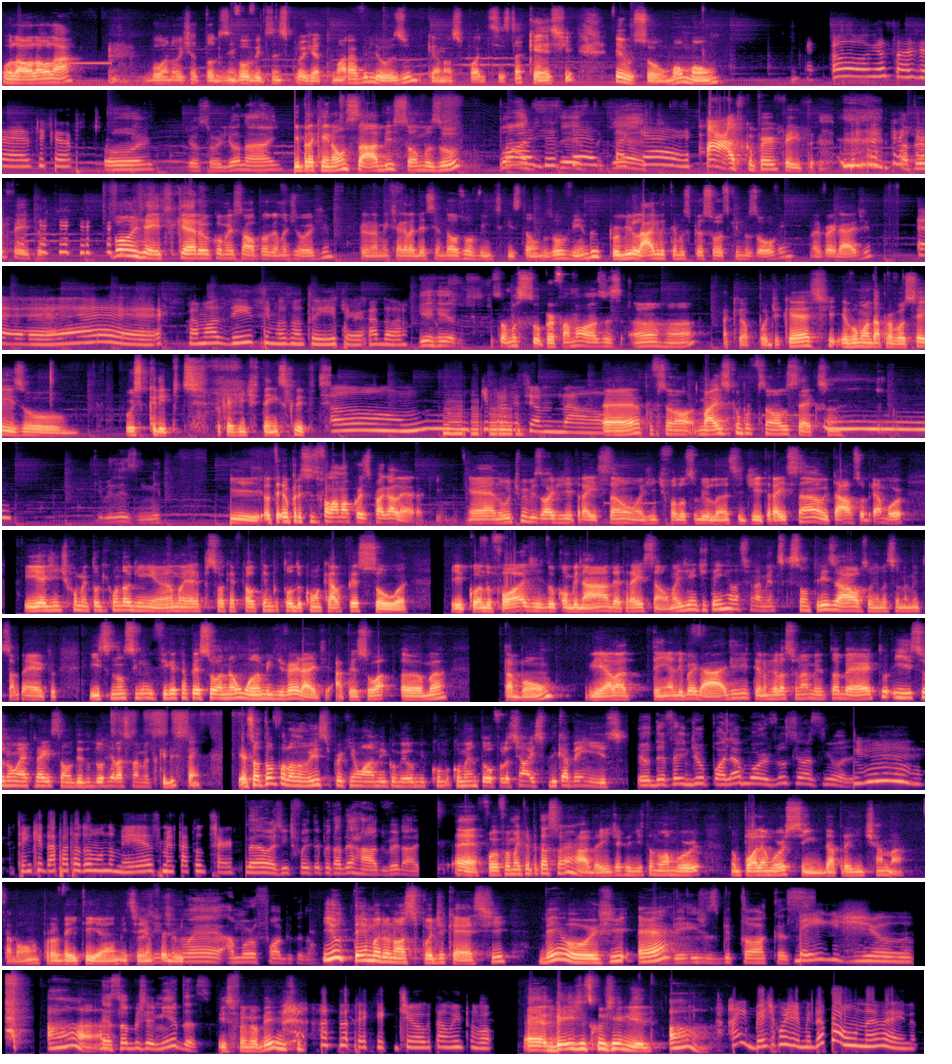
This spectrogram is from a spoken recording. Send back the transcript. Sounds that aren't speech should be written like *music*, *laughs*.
Olá, olá, olá. Boa noite a todos envolvidos nesse projeto maravilhoso, que é o nosso Pod Sexta Cast. Eu sou o Momon. Oi, eu sou a Jéssica. Oi, eu sou o Leonai. E pra quem não sabe, somos o. Pode, ser, ser, quer. Ah, ficou perfeito. *laughs* tá perfeito. Bom, gente, quero começar o programa de hoje. Primeiramente agradecendo aos ouvintes que estão nos ouvindo. Por milagre, temos pessoas que nos ouvem, não é verdade? É, famosíssimos no Twitter, adoro. Guerreiros. Somos super famosos. Aham. Aqui, ó, podcast. Eu vou mandar pra vocês o, o script, porque a gente tem script. Ah, hum, que profissional. É, profissional, mais do que um profissional do sexo, né? Hum, Que belezinha. E eu, te- eu preciso falar uma coisa pra galera aqui. É, no último episódio de traição, a gente falou sobre o lance de traição e tal, sobre amor. E a gente comentou que quando alguém ama, a pessoa quer ficar o tempo todo com aquela pessoa. E quando foge do combinado é traição. Mas, gente, tem relacionamentos que são trisal, são relacionamentos abertos. Isso não significa que a pessoa não ame de verdade. A pessoa ama, tá bom? E ela tem a liberdade de ter um relacionamento aberto. E isso não é traição dentro do relacionamento que eles têm. Eu só tô falando isso porque um amigo meu me com- comentou, falou assim, ó, explica bem isso. Eu defendi o poliamor, viu, senhoras e senhores? hum, tem que dar pra todo mundo mesmo e tá tudo certo. Não, a gente foi interpretado errado, verdade. É, foi, foi uma interpretação errada. A gente acredita no amor, no poliamor sim, dá pra gente amar, tá bom? Aproveita e ame, a sejam gente felizes. não é amorfóbico, não. E o tema do nosso podcast de hoje é... Beijos, bitocas. Beijo. Ah, É sobre gemidas? isso foi meu beijo? *laughs* Adorei, Diogo, tá muito bom. É, beijos com gemido. Ah, Ai, beijo com gemido é bom, né, velho?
